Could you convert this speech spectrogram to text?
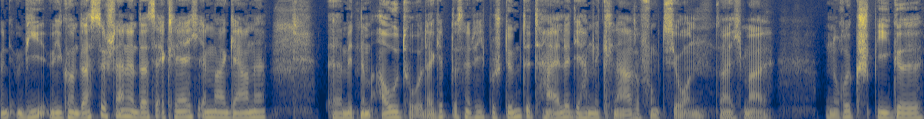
wie, wie kommt das zustande? Und das erkläre ich immer gerne äh, mit einem Auto. Da gibt es natürlich bestimmte Teile, die haben eine klare Funktion, sag ich mal. Ein Rückspiegel,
